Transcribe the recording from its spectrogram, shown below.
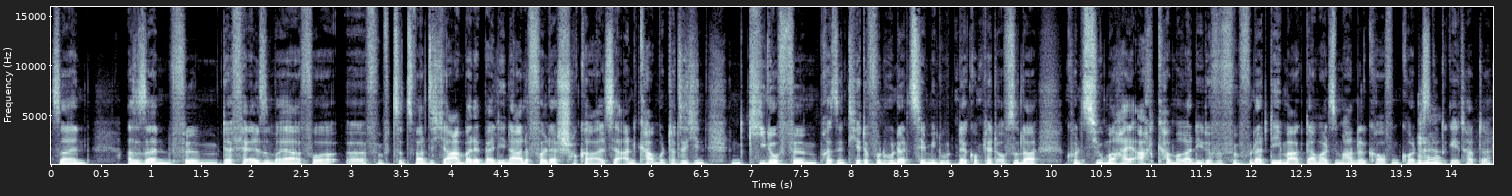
sein, also sein Film Der Felsen war ja vor äh, 15, 20 Jahren bei der Berlinale voll der Schocker, als er ankam und tatsächlich einen, einen Kinofilm präsentierte von 110 Minuten, der komplett auf so einer Consumer High 8 Kamera, die du für 500 D-Mark damals im Handel kaufen konntest, mhm. gedreht hatte.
